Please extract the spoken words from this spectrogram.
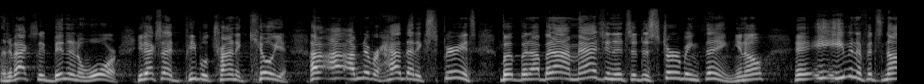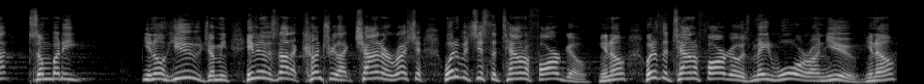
that have actually been in a war. You've actually had people trying to kill you. I, have never had that experience, but, but, I, but I imagine it's a disturbing thing, you know? Even if it's not somebody, you know, huge. I mean, even if it's not a country like China or Russia, what if it's just the town of Fargo, you know? What if the town of Fargo has made war on you, you know?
